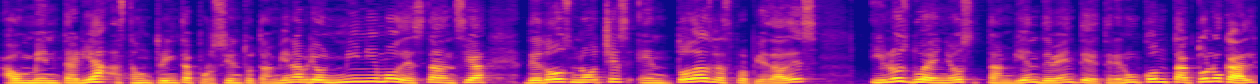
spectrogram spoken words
aumentaría hasta un 30%. También habría un mínimo de estancia de dos noches en todas las propiedades y los dueños también deben de tener un contacto local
